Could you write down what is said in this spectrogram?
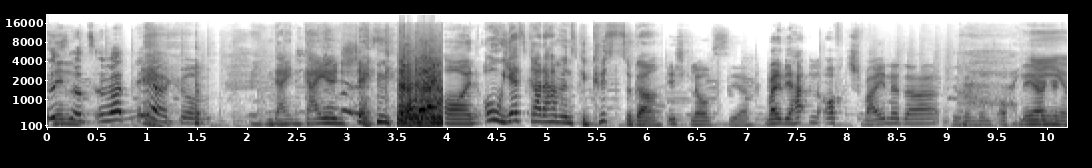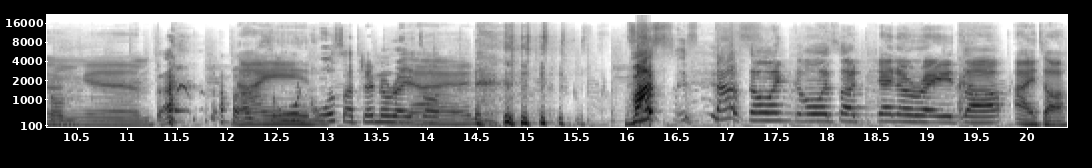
müssen wir uns immer näher kommen? Wegen deinen geilen Schenken. Und, oh, jetzt gerade haben wir uns geküsst sogar. Ich glaub's dir. Weil wir hatten oft Schweine da. Wir sind uns oft näher gekommen. Junge. Aber Nein. so ein großer Generator. Nein. Was ist das? so ein großer Generator. Alter.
